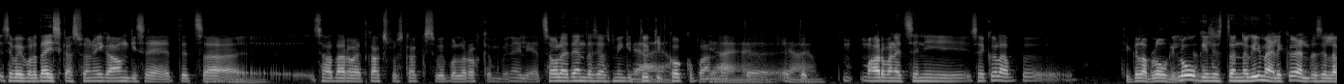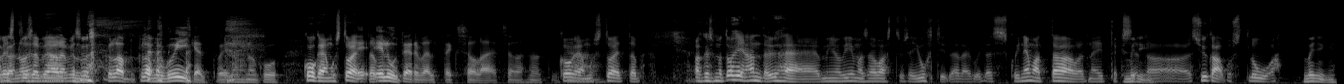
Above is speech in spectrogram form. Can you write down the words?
see võib-olla täiskasvanu iga ongi see, et, et sa saad aru, et kaks pluss kaks võib olla rohkem kui neli, et sa oled enda seas mingid ja, tükid ja, kokku pannud, et, et, et ma arvan, et see nii, see kõlab see kõlab loogiliselt. loogiliselt on nagu imelik öelda selle Aga vestluse no, peale, mis kõlab, kõlab nagu õigelt või noh, nagu kogemus toetab. elutervelt, eks ole, et selles mõttes. kogemus ja. toetab. aga kas ma tohin anda ühe minu viimase avastuse juhtidele, kuidas, kui nemad tahavad näiteks Mõdigi. seda sügavust luua? muidugi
